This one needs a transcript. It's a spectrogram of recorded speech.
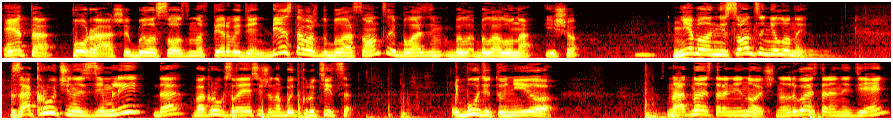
это по Раши было создано в первый день, без того, что было солнце и была, зем... была, была луна еще. Не было ни солнца, ни луны. Закрученность Земли, да, вокруг своей оси, что она будет крутиться. И будет у нее на одной стороне ночь, на другой стороне день,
